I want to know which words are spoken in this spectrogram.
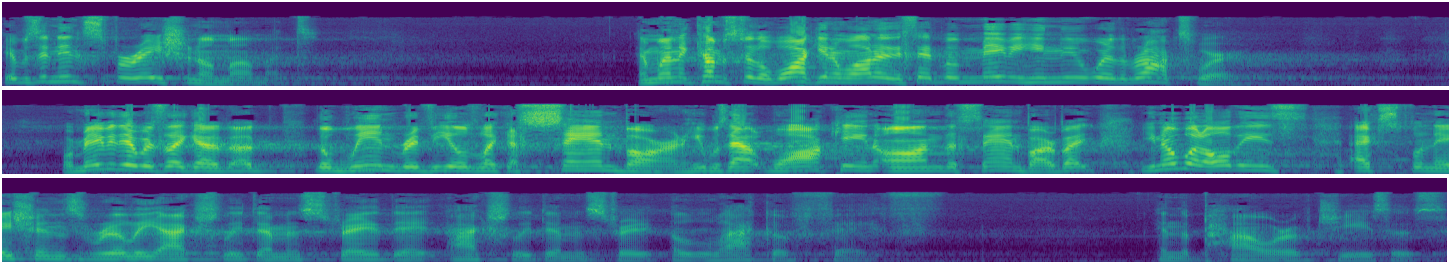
It was an inspirational moment. And when it comes to the walking on water, they said, well, maybe he knew where the rocks were. Or maybe there was like a, a, the wind revealed like a sandbar and he was out walking on the sandbar. But you know what all these explanations really actually demonstrate? They actually demonstrate a lack of faith in the power of Jesus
